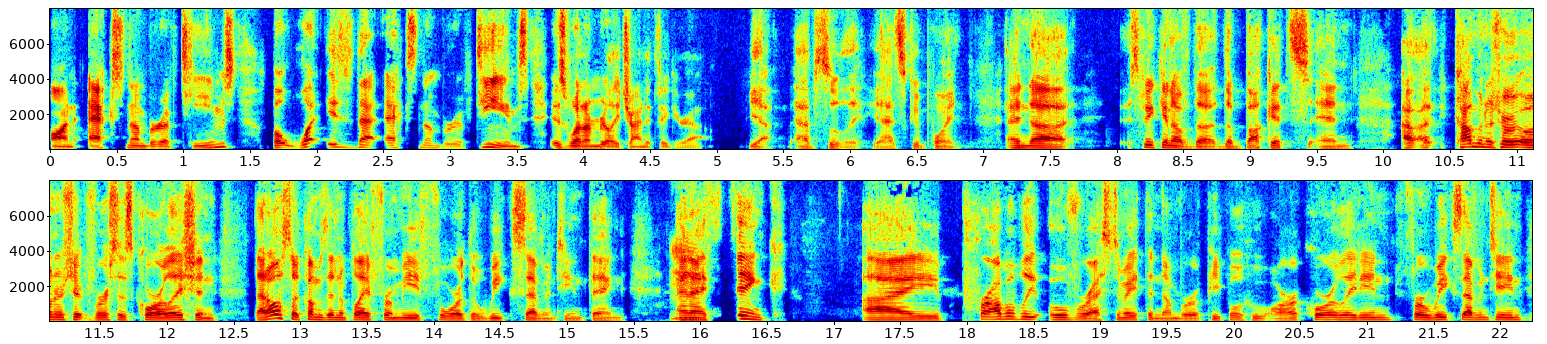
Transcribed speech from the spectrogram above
on X number of teams. But what is that X number of teams is what I'm really trying to figure out. Yeah, absolutely. Yeah, that's a good point. And uh speaking of the the buckets and uh, combinatorial ownership versus correlation, that also comes into play for me for the week 17 thing. Mm. And I think I probably overestimate the number of people who are correlating for week 17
